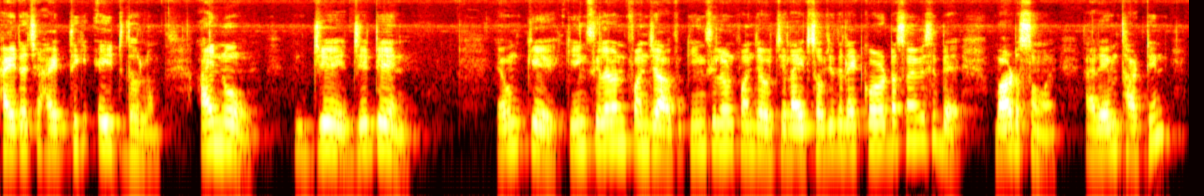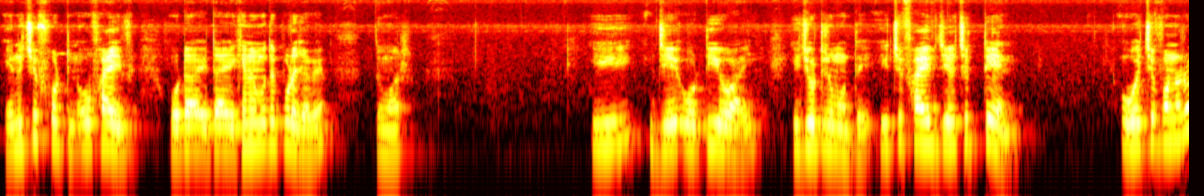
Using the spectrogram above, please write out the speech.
হাইট আছে হাইট থেকে এইট ধরলাম I know J J ten এবং K? Kings eleven Punjab kings eleven Punjab হচ্ছে লাইট সব সবচেয়ে লাইট করাটার সময় বেশি দেয়? বারোটার সময়। আর এম থার্টিন এন হচ্ছে ফোরটিন ও ফাইভ ওটা, এটা এখানের মধ্যে পড়ে যাবে তোমার ই জে ও টি ওয়াই ই জোটির মধ্যে। ই হচ্ছে ফাইভ জে হচ্ছে টেন ও হচ্ছে পনেরো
